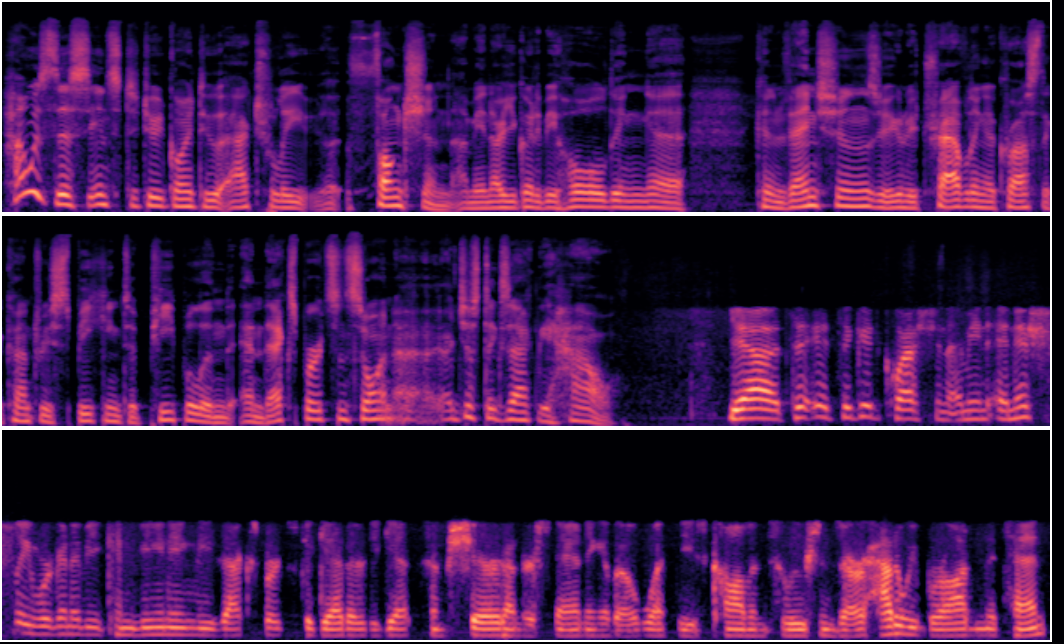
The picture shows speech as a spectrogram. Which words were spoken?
How is this institute going to actually uh, function? I mean, are you going to be holding uh, conventions? Are you going to be traveling across the country speaking to people and, and experts and so on? Uh, just exactly how? Yeah, it's a, it's a good question. I mean, initially, we're going to be convening these experts together to get some shared understanding about what these common solutions are. How do we broaden the tent?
